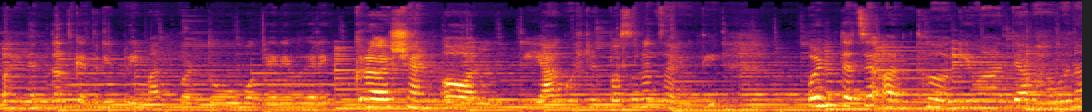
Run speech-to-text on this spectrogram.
पहिल्यांदाच काहीतरी प्रेमात पडतो वगैरे वगैरे क्रश अँड ऑल या गोष्टींपासूनच झाली होती. पण त्याचे अर्थ किंवा त्या भावना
